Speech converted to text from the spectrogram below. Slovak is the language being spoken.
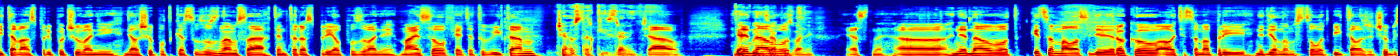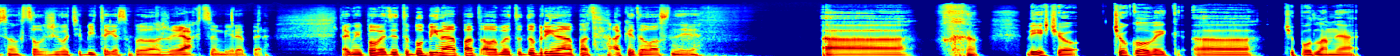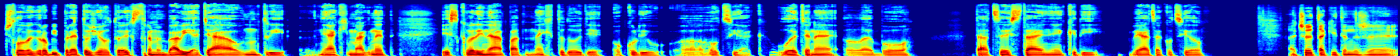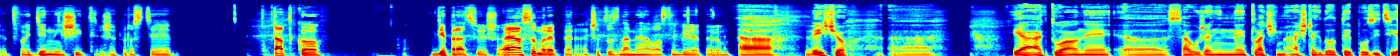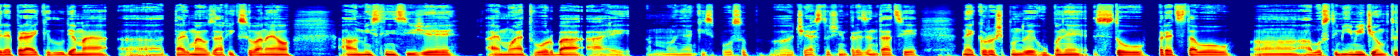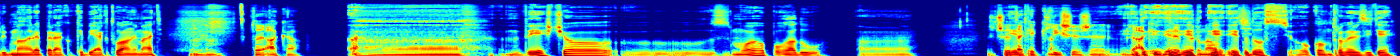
Vítam vás pri počúvaní ďalšieho podcastu Zoznam sa. Tento raz prijal pozvanie Myself, ja ťa tu vítam. Čau, Starky, zdravím. Čau. Hneď Ďakujem na úvod, za pozvanie. Jasné. Uh, hneď na úvod, keď som mal asi 9 rokov a otec sa ma pri nedelnom stole pýtal, že čo by som chcel v živote byť, tak ja som povedal, že ja chcem byť reper. Tak mi povedz, je to blbý nápad, alebo je to dobrý nápad? Aké to vlastne je? Uh, vieš čo, čokoľvek, uh, čo podľa mňa človek robí preto, že ho to extrémne baví a ťahá ho vnútri nejaký magnet, je skvelý nápad, nech to dojde okoliu uh, hociak uletené, lebo tá cesta je niekedy viac ako cieľ. A čo je taký ten, že tvoj denný šit, že proste tatko, kde pracuješ? A ja som reper. A čo to znamená vlastne byť reperom? Uh, vieš čo, uh, ja aktuálne uh, sa už ani netlačím až tak do tej pozícii repera, aj keď ľudia ma uh, tak majú zafixovaného, ale myslím si, že aj moja tvorba, aj môj nejaký spôsob uh, čiastočnej prezentácie nekorešponduje úplne s tou predstavou uh, alebo s tým imidžom, ktorý by mal reper ako keby aktuálne mať. Mm-hmm. To je aká? Uh, vieš čo, z môjho pohľadu uh, čo je, je také to, kliše, že, že je, aký je, je, je, je to dosť o kontroverzite.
